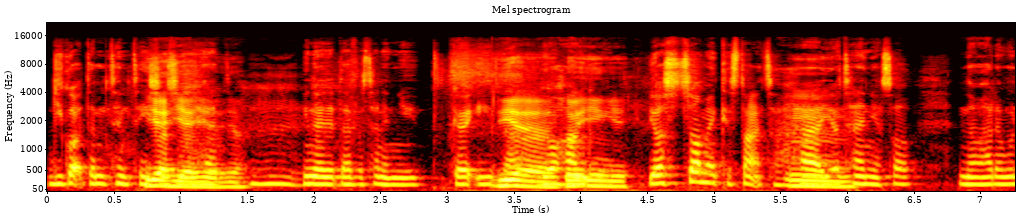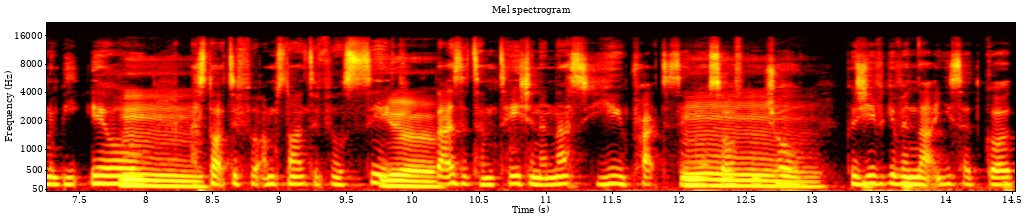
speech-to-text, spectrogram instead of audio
you got them temptations yeah, in your yeah, head. yeah. You know, the devil's telling you, go eat that. Yeah, you're hungry. Your stomach is starting to hurt. You're Mm. telling yourself, no, I don't want to be ill. Mm. I start to feel, I'm starting to feel sick. Yeah. That is a temptation, and that's you practicing your self control Mm. because you've given that. You said, God,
